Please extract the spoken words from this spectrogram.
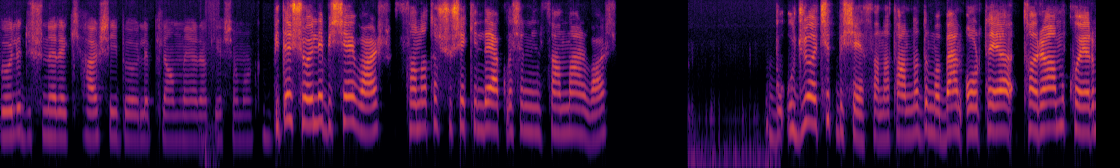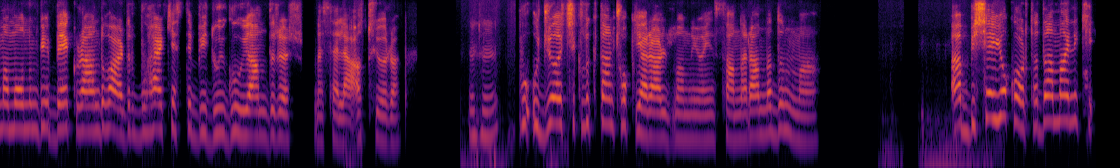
Böyle düşünerek her şeyi böyle planlayarak yaşamak. Bir de şöyle bir şey var. Sanata şu şekilde yaklaşan insanlar var. Bu ucu açık bir şey sanat anladın mı? Ben ortaya tarağımı koyarım ama onun bir background'u vardır. Bu herkeste bir duygu uyandırır mesela atıyorum. Hı hı. Bu ucu açıklıktan çok yararlanıyor insanlar anladın mı? Abi bir şey yok ortada ama hani ki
